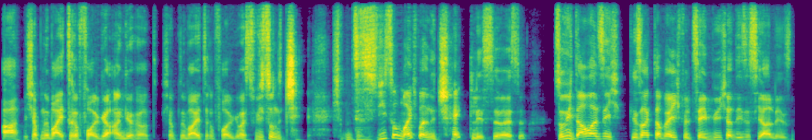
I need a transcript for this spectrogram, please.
ah, ich habe eine weitere Folge angehört. Ich habe eine weitere Folge, weißt du, wie so eine Check ich, das ist wie so manchmal eine Checkliste, weißt du? So wie damals ich gesagt habe, hey, ich will zehn Bücher dieses Jahr lesen.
